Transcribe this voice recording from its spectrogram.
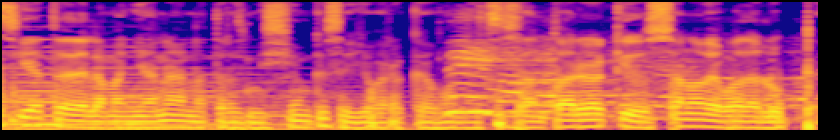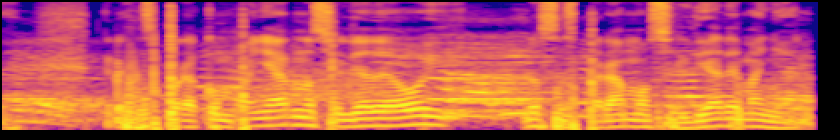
Las 7 de la mañana en la transmisión que se llevará a cabo en este santuario arquidiocesano de Guadalupe. Gracias por acompañarnos el día de hoy. Los esperamos el día de mañana.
